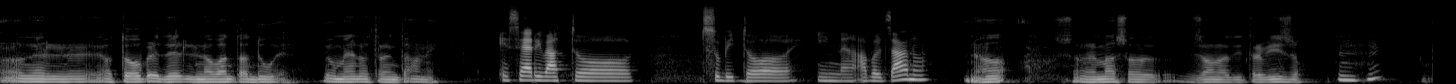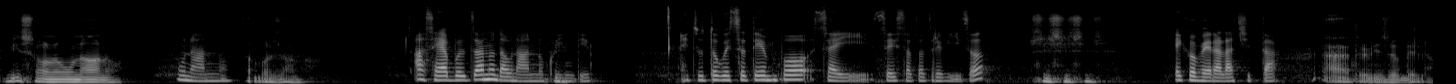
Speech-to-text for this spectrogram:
Nel ottobre del 92, più o meno 30 anni. E sei arrivato subito in, a Bolzano? No, sono rimasto in zona di Treviso. Mm-hmm. Qui sono un anno. Un anno? A Bolzano. Ah, sei a Bolzano da un anno quindi. Sì. E tutto questo tempo sei, sei stato a Treviso? Sì, sì, sì. sì. E com'era la città? Ah, Treviso è bella.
